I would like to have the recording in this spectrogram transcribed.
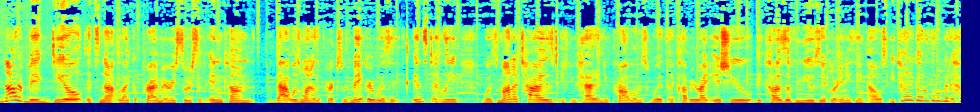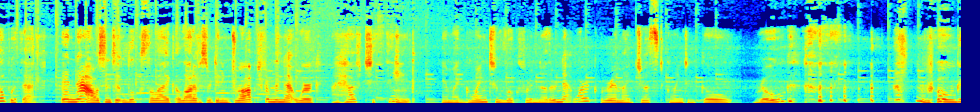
Not a big deal. It's not like a primary source of income. That was one of the perks with Maker was it instantly was monetized. If you had any problems with a copyright issue because of music or anything else, you kind of got a little bit of help with that. And now, since it looks like a lot of us are getting dropped from the network, I have to think, am I going to look for another network or am I just going to go rogue? rogue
